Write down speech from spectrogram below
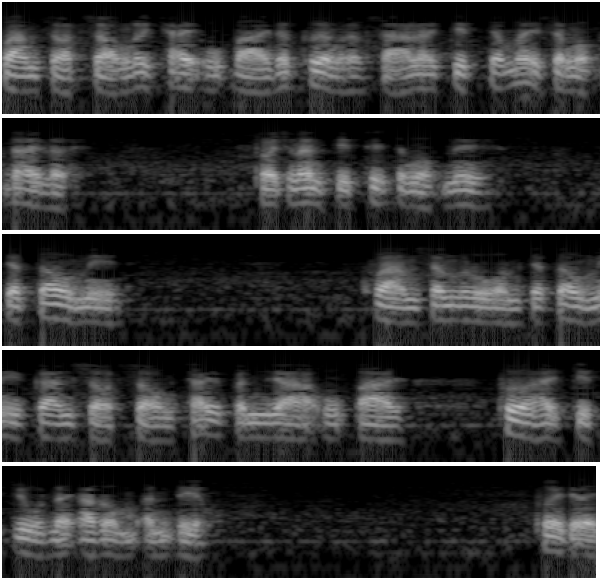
ความสอดส่องหรือใช้อุบายหรือเครื่องรักษาแล้วจิตจะไม่สงบได้เลย เพราะฉะนั้นจิตที่สงบนี่จะต้องมีความสำรวมจะต้องมีการสอดส่องใช้ปัญญาอุบาย เพื่อให้จิตอยู่ในอารมณ์อันเดียว พื่อจะได้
